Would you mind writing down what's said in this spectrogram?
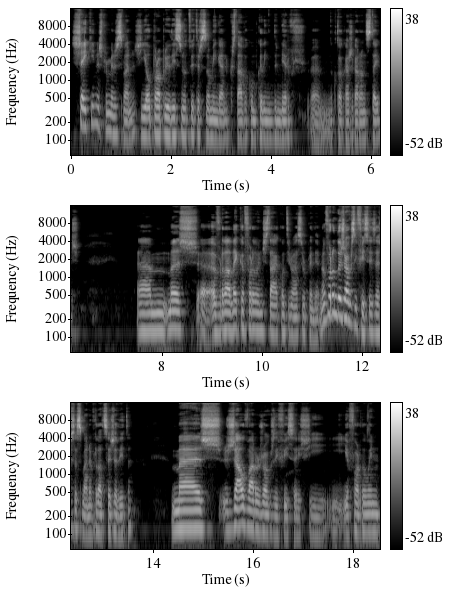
shaky nas primeiras semanas, e ele próprio disse no Twitter, se não me engano, que estava com um bocadinho de nervos um, no que toca a jogar on stage. Um, mas a verdade é que a Forwin está a continuar a surpreender. Não foram dois jogos difíceis esta semana, a verdade seja dita, mas já levaram jogos difíceis e, e a Win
